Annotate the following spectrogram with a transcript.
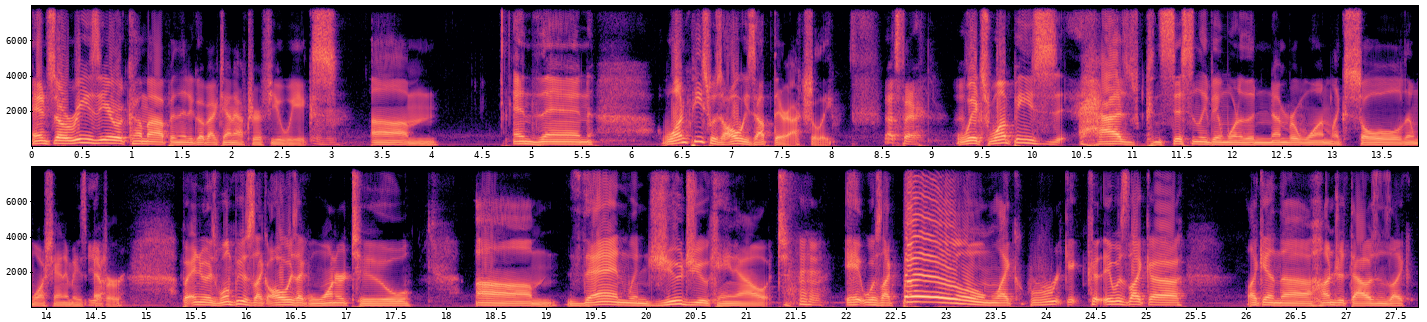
and so ReZero would come up and then it'd go back down after a few weeks. Mm-hmm. Um, and then One Piece was always up there actually That's fair. which One Piece has consistently been one of the number one like sold and watched animes Yeah. ever. But anyways, One Piece was like always like one or two. Um, then when Juju came out, it was like boom, like it, was like a like in the hundred thousands, like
